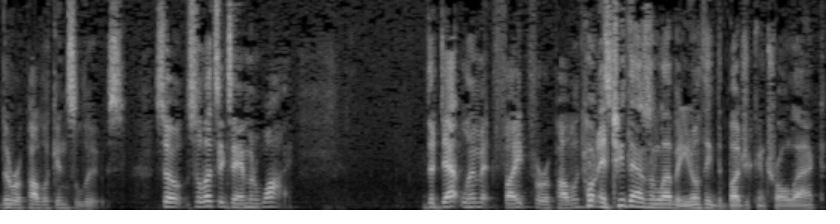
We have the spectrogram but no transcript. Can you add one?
the Republicans lose. So, so let's examine why. The debt limit fight for Republicans. In 2011, you don't think the Budget Control Act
